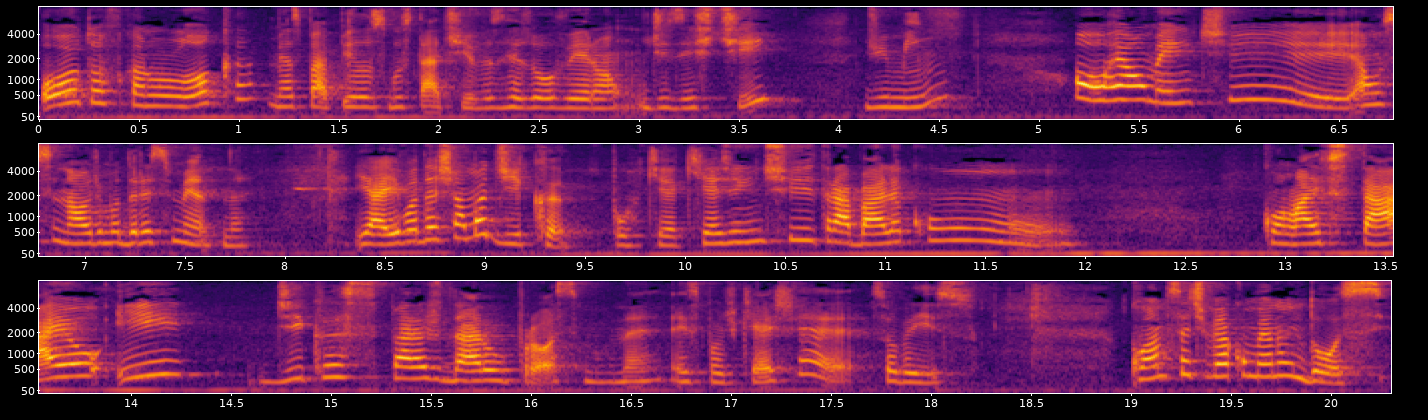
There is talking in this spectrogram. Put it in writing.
Ou eu tô ficando louca, minhas papilas gustativas resolveram desistir de mim, ou realmente é um sinal de amadurecimento, né? E aí vou deixar uma dica, porque aqui a gente trabalha com, com lifestyle e dicas para ajudar o próximo, né? Esse podcast é sobre isso. Quando você estiver comendo um doce,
